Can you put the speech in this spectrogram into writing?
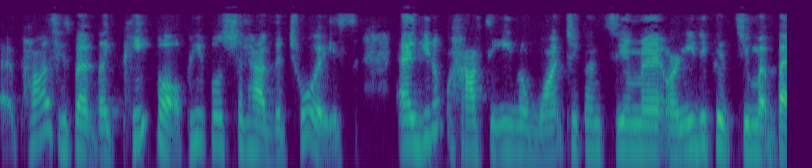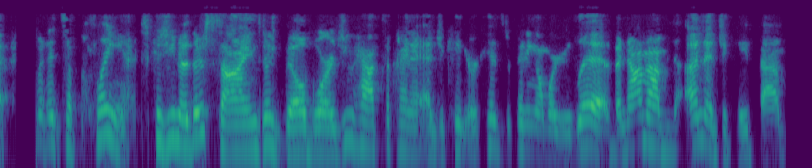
uh, policies, but like people, people should have the choice, and you don't have to even want to consume it or need to consume it, but but it's a plant because you know there's signs, there's billboards. You have to kind of educate your kids depending on where you live, and now I'm having to uneducate them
